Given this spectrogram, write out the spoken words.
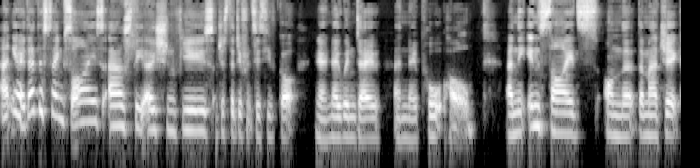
And you know they're the same size as the ocean views. Just the difference is you've got you know no window and no porthole, and the insides on the the Magic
